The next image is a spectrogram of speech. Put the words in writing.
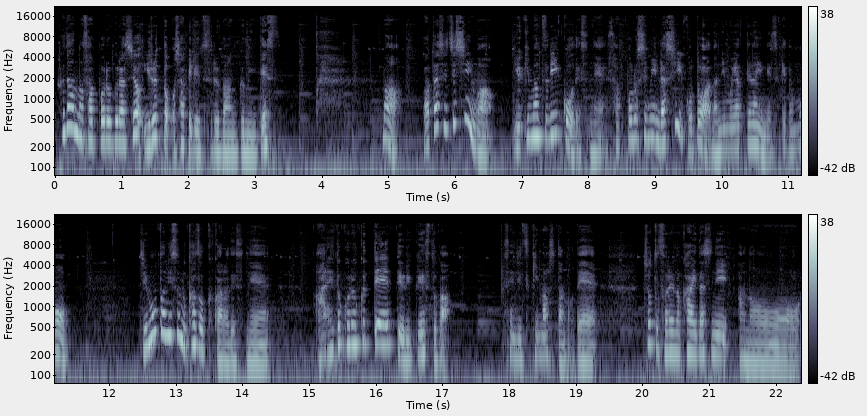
普段の札幌暮らしをゆるっとおしゃべりする番組です。まあ私自身は雪まつり以降ですね札幌市民らしいことは何もやってないんですけども地元に住む家族からですねあれとこれ送ってっていうリクエストが先日来ましたのでちょっとそれの買い出しにあの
